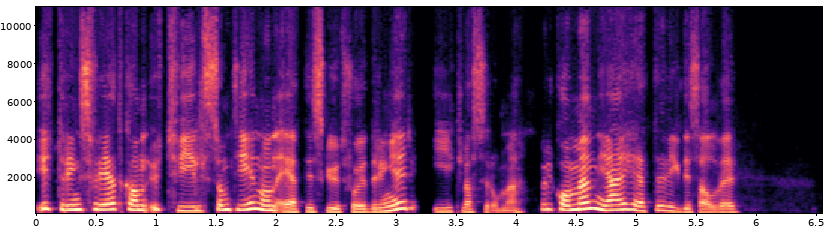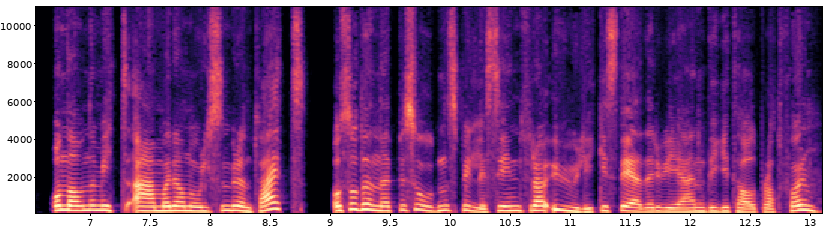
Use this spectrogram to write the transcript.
Ytringsfrihet kan utvilsomt gi noen etiske utfordringer i klasserommet. Velkommen, jeg heter Vigdis Alver. Og navnet mitt er Marianne Olsen Brøndtveit. Også denne episoden spilles inn fra ulike steder via en digital plattform.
